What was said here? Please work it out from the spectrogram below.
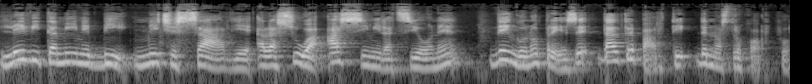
le vitamine B necessarie alla sua assimilazione vengono prese da altre parti del nostro corpo.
